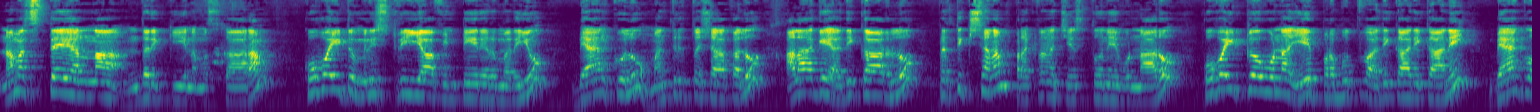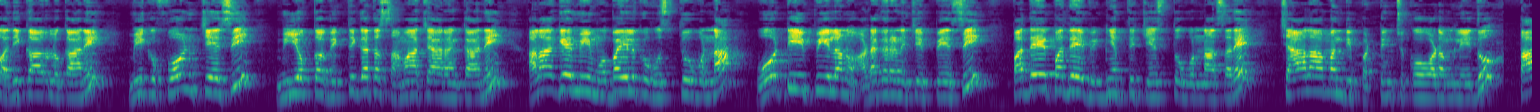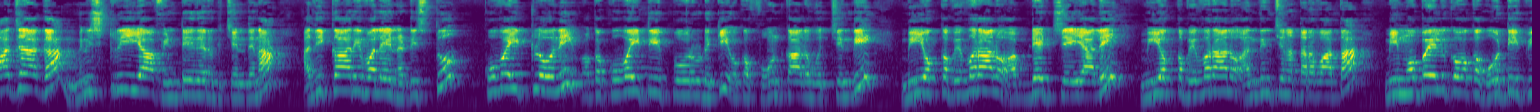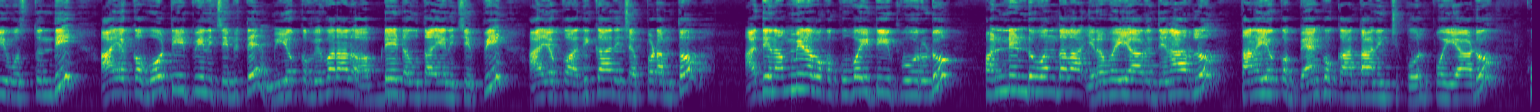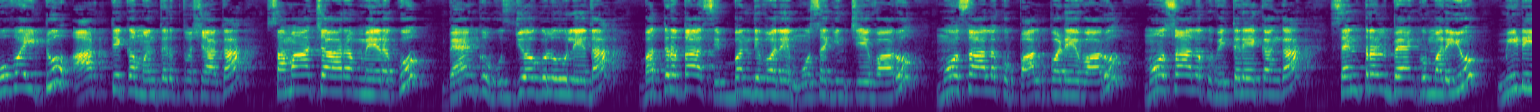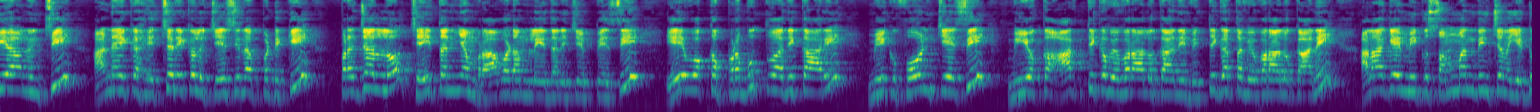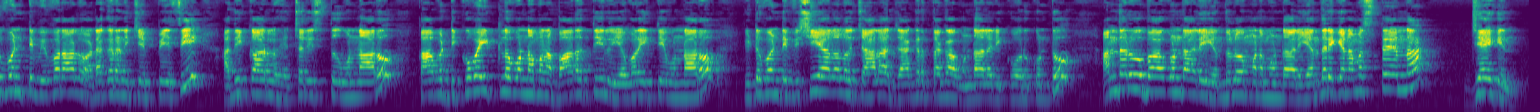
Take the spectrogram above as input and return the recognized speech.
నమస్తే అన్న అందరికీ నమస్కారం. కువైట్ మినిస్ట్రీ ఆఫ్ ఇంటీరియర్ మరియు బ్యాంకులు మంత్రిత్వ శాఖలు అలాగే అధికారులు ప్రతిక్షణం ప్రకటన చేస్తూనే ఉన్నారు. కువైట్లో ఉన్న ఏ ప్రభుత్వ అధికారి కానీ బ్యాంకు అధికారులు కానీ మీకు ఫోన్ చేసి మీ యొక్క వ్యక్తిగత సమాచారం కానీ అలాగే మీ మొబైల్కు వస్తూ ఉన్న ఓటీపీలను అడగరని చెప్పేసి పదే పదే విజ్ఞప్తి చేస్తూ ఉన్నా సరే చాలా మంది పట్టించుకోవడం లేదు. తాజాగా మినిస్ట్రీ ఆఫ్ ఇంటీరియర్కు చెందిన అధికారి వలె నటిస్తూ కువైట్లోని ఒక కువైటీ పౌరుడికి ఒక ఫోన్ కాల్ వచ్చింది. మీ యొక్క వివరాలు అప్డేట్ చేయాలి. మీ యొక్క వివరాలు అందించిన తర్వాత మీ మొబైల్కు ఒక ఓటీపీ వస్తుంది. ఆ యొక్క ఓటీపీని చెబితే మీ యొక్క వివరాలు అప్డేట్ అవుతాయని చెప్పి ఆ యొక్క అధికారి చెప్పడంతో అది నమ్మిన ఒక కువైటీ పౌరుడు పన్నెండు వందల ఇరవై ఆరు దినార్లు తన యొక్క బ్యాంకు ఖాతా నుంచి కోల్పోయాడు. కువైటు ఆర్థిక మంత్రిత్వ శాఖ సమాచారం మేరకు బ్యాంకు ఉద్యోగులు లేదా భద్రతా సిబ్బంది వలె మోసగించేవారు మోసాలకు పాల్పడేవారు మోసాలకు వ్యతిరేకంగా సెంట్రల్ బ్యాంకు మరియు మీడియా నుంచి అనేక హెచ్చరికలు చేసినప్పటికీ ప్రజల్లో చైతన్యం రావడం లేదని చెప్పేసి ఏ ఒక్క ప్రభుత్వ అధికారి మీకు ఫోన్ చేసి మీ యొక్క ఆర్థిక వివరాలు కానీ వ్యక్తిగత వివరాలు కానీ అలాగే మీకు సంబంధించిన ఎటువంటి వివరాలు అడగరని చెప్పేసి అధికారులు హెచ్చరిస్తూ ఉన్నారు. కాబట్టి కువైట్లో ఉన్న మన భారతీయులు ఎవరైతే ఉన్నారో ఇటువంటి విషయాలలో చాలా జాగ్రత్తగా ఉండాలని కోరుకుంటూ అందరూ బాగుండాలి ఎందులో మనం ఉండాలి. అందరికీ నమస్తే అన్న. జై హింద్.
